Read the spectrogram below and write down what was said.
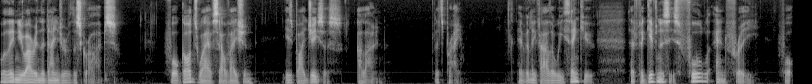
well, then you are in the danger of the scribes. For God's way of salvation is by Jesus alone. Let's pray. Heavenly Father, we thank you that forgiveness is full and free for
